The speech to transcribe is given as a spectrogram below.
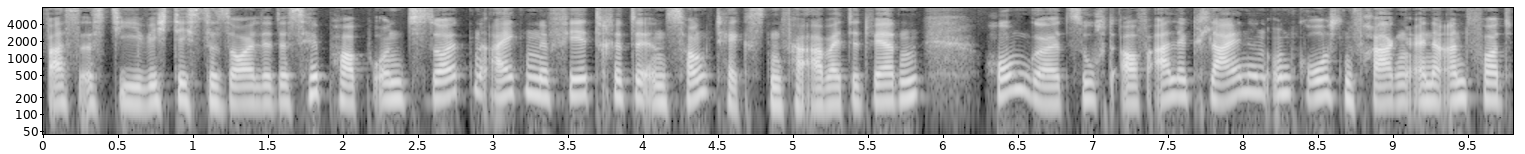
Was ist die wichtigste Säule des Hip-Hop? Und sollten eigene Fehltritte in Songtexten verarbeitet werden? Homegirls sucht auf alle kleinen und großen Fragen eine Antwort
